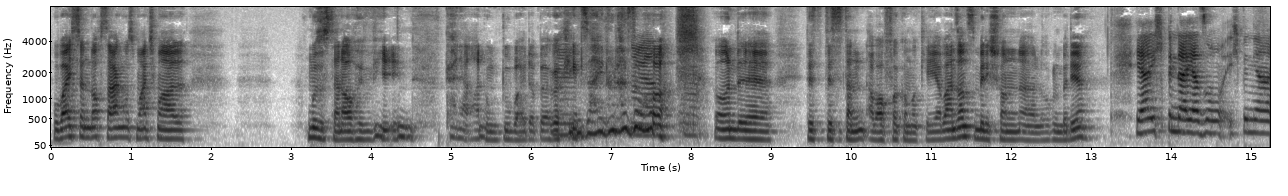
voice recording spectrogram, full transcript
Wobei ich dann doch sagen muss, manchmal muss es dann auch irgendwie in, keine Ahnung, Dubai der Burger King sein oder so. Mhm. Ja, Und äh, das, das ist dann aber auch vollkommen okay. Aber ansonsten bin ich schon äh, local. Bei dir? Ja, ich bin da ja so, ich bin ja,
